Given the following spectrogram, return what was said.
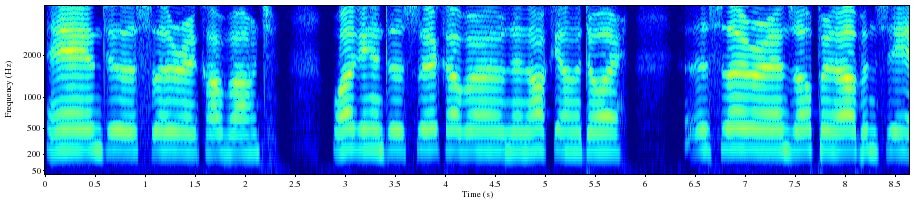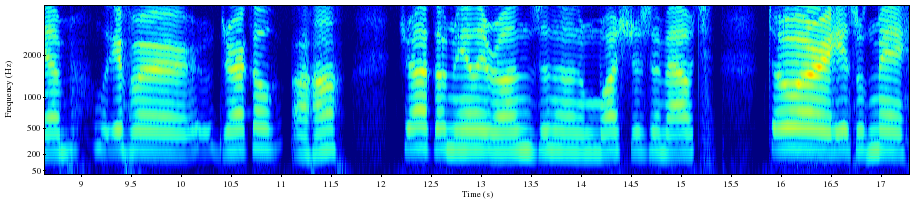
and into the Slytherin compound. Walking into the Slytherin compound and knocking on the door. The Slytherins open up and see him. Looking for Draco? Uh-huh. Draco immediately runs and then washes him out. Don't worry, he's with me.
